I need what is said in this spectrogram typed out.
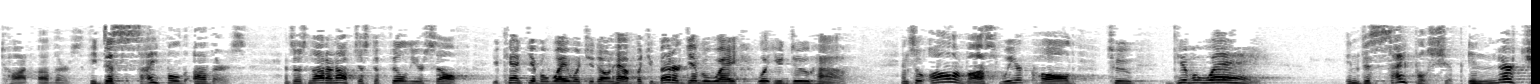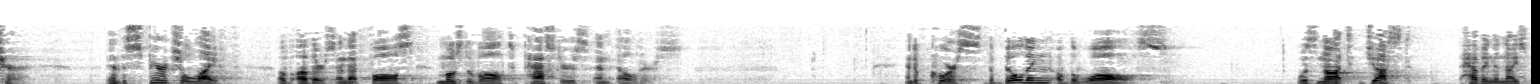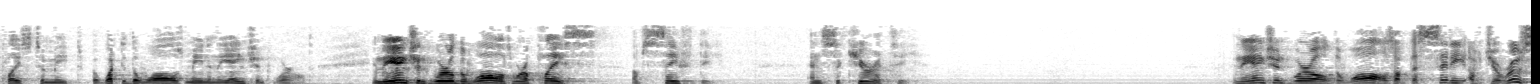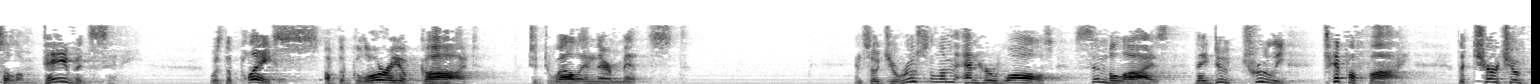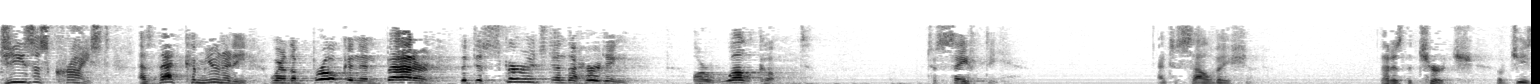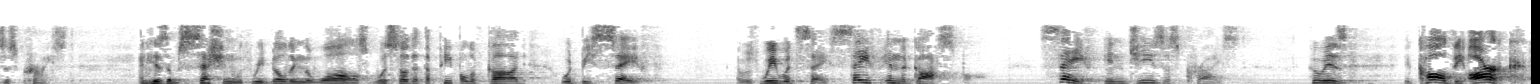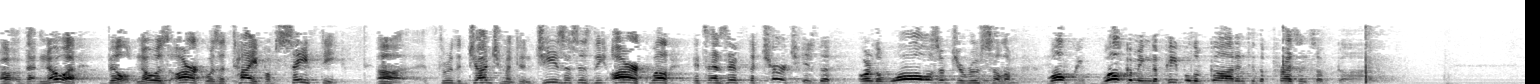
taught others. He discipled others. And so it's not enough just to fill yourself. You can't give away what you don't have, but you better give away what you do have. And so all of us, we are called to give away in discipleship, in nurture, in the spiritual life of others. And that falls most of all to pastors and elders. And of course, the building of the walls was not just having a nice place to meet, but what did the walls mean in the ancient world? In the ancient world, the walls were a place of safety and security. In the ancient world, the walls of the city of Jerusalem, David's city, was the place of the glory of God to dwell in their midst. And so Jerusalem and her walls symbolize they do truly typify the church of Jesus Christ, as that community where the broken and battered, the discouraged and the hurting are welcomed to safety and to salvation. That is the church of Jesus Christ. And his obsession with rebuilding the walls was so that the people of God would be safe. As we would say, safe in the gospel, safe in Jesus Christ, who is called the ark uh, that Noah built. Noah's ark was a type of safety uh, through the judgment, and Jesus is the ark. Well, it's as if the church is the, or the walls of Jerusalem, welcoming the people of God into the presence of God.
